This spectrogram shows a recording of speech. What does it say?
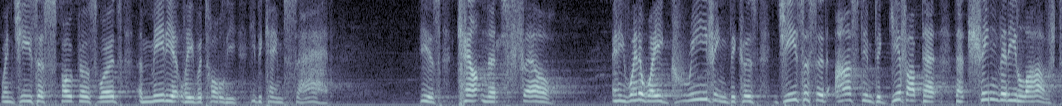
When Jesus spoke those words, immediately we're told he, he became sad. His countenance fell. And he went away grieving because Jesus had asked him to give up that, that thing that he loved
